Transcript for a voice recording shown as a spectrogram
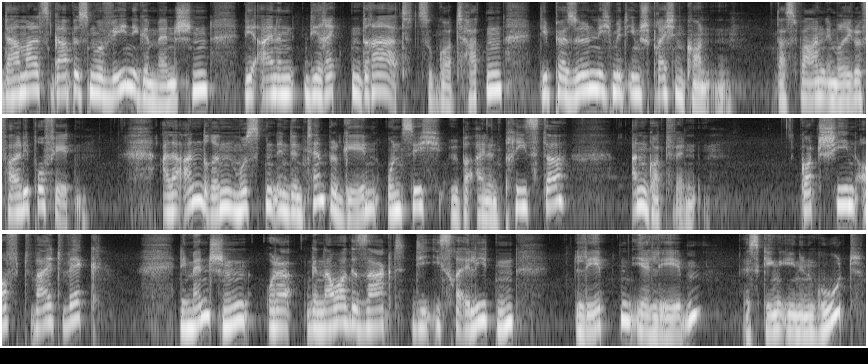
Damals gab es nur wenige Menschen, die einen direkten Draht zu Gott hatten, die persönlich mit ihm sprechen konnten. Das waren im Regelfall die Propheten. Alle anderen mussten in den Tempel gehen und sich über einen Priester an Gott wenden. Gott schien oft weit weg. Die Menschen, oder genauer gesagt die Israeliten, lebten ihr Leben, es ging ihnen gut,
